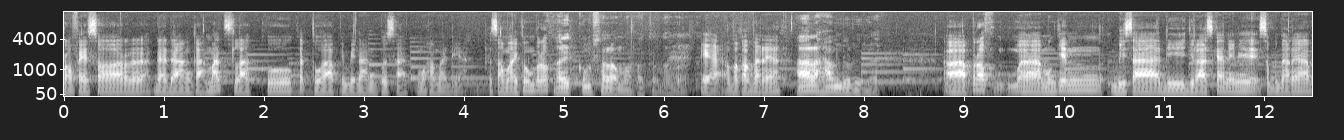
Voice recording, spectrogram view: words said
Profesor Dadang Kahmat selaku Ketua Pimpinan Pusat Muhammadiyah. Assalamualaikum Prof. Waalaikumsalam warahmatullahi wabarakatuh. Ya, apa kabarnya? Alhamdulillah. Uh, Prof, uh, mungkin bisa dijelaskan ini sebenarnya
